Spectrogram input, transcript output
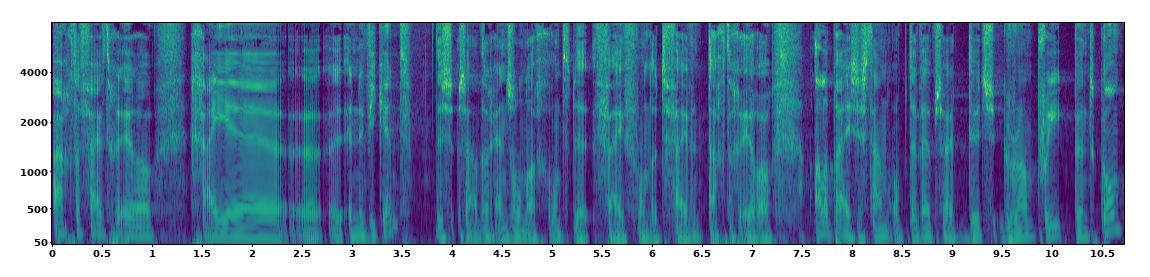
158 euro. Ga je uh, in een weekend, dus zaterdag en zondag rond de 585 euro. Alle prijzen staan op de website dutchgrandprix.com.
